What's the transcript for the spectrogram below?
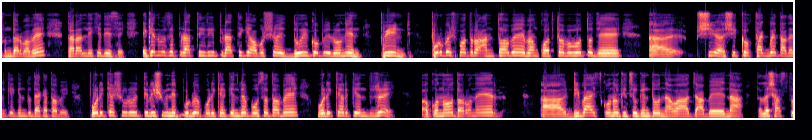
সুন্দরভাবে তারা লিখে দিয়েছে। এখানে বলছে প্রার্থী, প্রার্থীকে অবশ্যই দুই কপি রঙিন প্রিন্ট প্রবেশপত্র আনতে হবে এবং কর্তব্যবত যে শিক্ষক থাকবে তাদেরকে কিন্তু দেখাতে হবে। পরীক্ষা শুরুর তিরিশ মিনিট পূর্বে পরীক্ষার কেন্দ্রে পৌঁছাতে হবে। পরীক্ষার কেন্দ্রে কোনো ধরনের ডিভাইস কোনো কিছু কিন্তু নেওয়া যাবে না। তাহলে স্বাস্থ্য,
